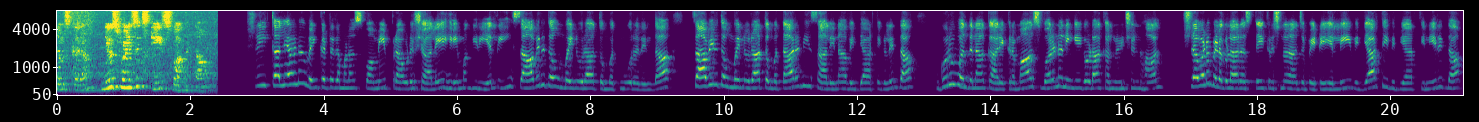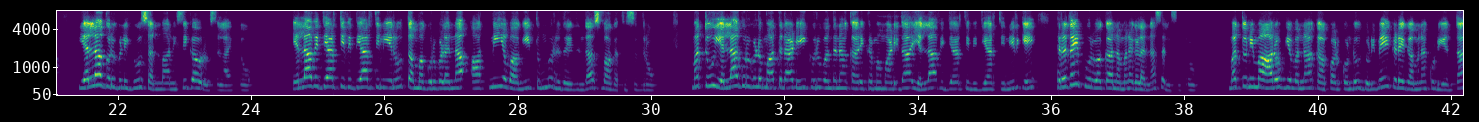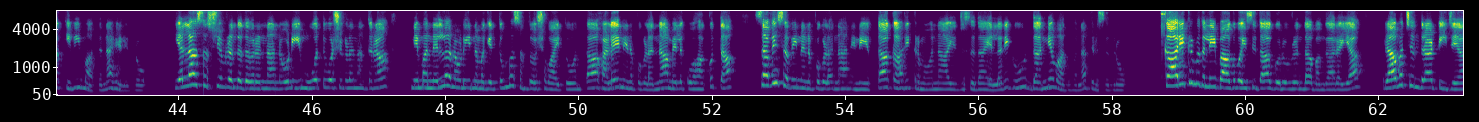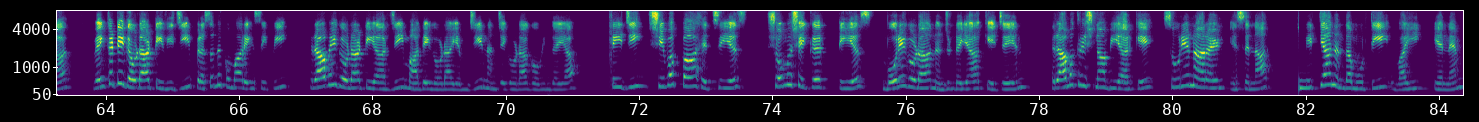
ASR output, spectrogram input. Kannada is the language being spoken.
ನಮಸ್ಕಾರ. ನ್ಯೂಸ್ ಟ್ವೆಂಟಿ ಸಿಕ್ಸ್ಗೆ ಸ್ವಾಗತ. ಶ್ರೀ ಕಲ್ಯಾಣ ವೆಂಕಟರಮಣ ಸ್ವಾಮಿ ಪ್ರೌಢಶಾಲೆ ಹೇಮಗಿರಿಯಲ್ಲಿ ಸಾವಿರದ ಒಂಬೈನೂರ ತೊಂಬತ್ ಮೂರರಿಂದ ಸಾವಿರದ ಒಂಬೈನೂರ ತೊಂಬತ್ತಾರನೇ ಸಾಲಿನ ವಿದ್ಯಾರ್ಥಿಗಳಿಂದ ಗುರುವಂದನಾ ಕಾರ್ಯಕ್ರಮ ಸ್ವರ್ಣಲಿಂಗೇಗೌಡ ಕನ್ವೆನ್ಷನ್ ಹಾಲ್ ಶ್ರವಣಬೆಳಗೊಳ ರಸ್ತೆ, ಕೃಷ್ಣರಾಜಪೇಟೆಯಲ್ಲಿ ವಿದ್ಯಾರ್ಥಿ ವಿದ್ಯಾರ್ಥಿನಿಯರಿಂದ ಎಲ್ಲಾ ಗುರುಗಳಿಗೂ ಸನ್ಮಾನಿಸಿ ಗೌರವಿಸಲಾಯಿತು. ಎಲ್ಲಾ ವಿದ್ಯಾರ್ಥಿ ವಿದ್ಯಾರ್ಥಿನಿಯರು ತಮ್ಮ ಗುರುಗಳನ್ನ ಆತ್ಮೀಯವಾಗಿ ತುಂಬು ಹೃದಯದಿಂದ ಸ್ವಾಗತಿಸಿದ್ರು. ಮತ್ತು ಎಲ್ಲಾ ಗುರುಗಳು ಮಾತನಾಡಿ, ಗುರುವಂದನಾ ಕಾರ್ಯಕ್ರಮ ಮಾಡಿದ ಎಲ್ಲಾ ವಿದ್ಯಾರ್ಥಿ ವಿದ್ಯಾರ್ಥಿನಿಯರಿಗೆ ಹೃದಯಪೂರ್ವಕ ನಮನಗಳನ್ನ ಸಲ್ಲಿಸಿದ್ರು. ಮತ್ತು ನಿಮ್ಮ ಆರೋಗ್ಯವನ್ನ ಕಾಪಾಡಿಕೊಂಡು ದುಡಿಮೆ ಕಡೆ ಗಮನ ಕೊಡಿ ಅಂತ ಕಿವಿ ಮಾತನ್ನ ಹೇಳಿದ್ರು. ಎಲ್ಲಾ ಸಸ್ಯ ವೃಂದದವರನ್ನ ನೋಡಿ ಮೂವತ್ತು ವರ್ಷಗಳ ನಂತರ ನಿಮ್ಮನ್ನೆಲ್ಲ ನೋಡಿ ನಮಗೆ ತುಂಬಾ ಸಂತೋಷವಾಯಿತು ಅಂತ ಹಳೆ ನೆನಪುಗಳನ್ನ ಮೆಲುಕು ಹಾಕುತ್ತಾ ಸವಿ ಸವಿ ನೆನಪುಗಳನ್ನ ನೆನೆಯುತ್ತಾ ಕಾರ್ಯಕ್ರಮವನ್ನ ಆಯೋಜಿಸಿದ ಎಲ್ಲರಿಗೂ ಧನ್ಯವಾದವನ್ನ ತಿಳಿಸಿದ್ರು. ಕಾರ್ಯಕ್ರಮದಲ್ಲಿ ಭಾಗವಹಿಸಿದ ಗುರುವೃಂದ Bangarayya, Ramachandra TJR Venkategowda TVG Prasannakumar ACP Ramegowda TRG Madegowda MG Nanjegowda Govindayya, TG Shivappa HCS Somashekar TS Boregowda Nanjundayya KJN Ramakrishna BRK Suryanarayan SNR Nityananda Murthy YNM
